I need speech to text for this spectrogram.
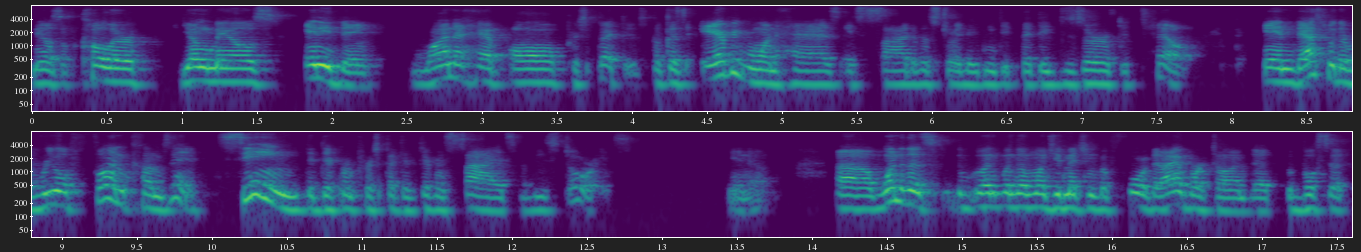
males of color, young males, anything. Why not have all perspectives? Because everyone has a side of the story they need that they deserve to tell. And that's where the real fun comes in, seeing the different perspectives, different sides of these stories. You know, uh, one of those, one, one of the ones you mentioned before that I've worked on, the, the books that,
